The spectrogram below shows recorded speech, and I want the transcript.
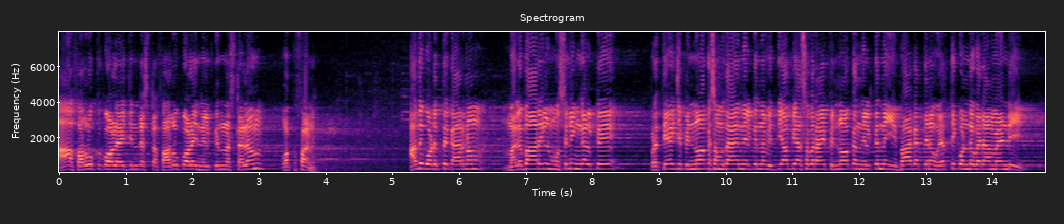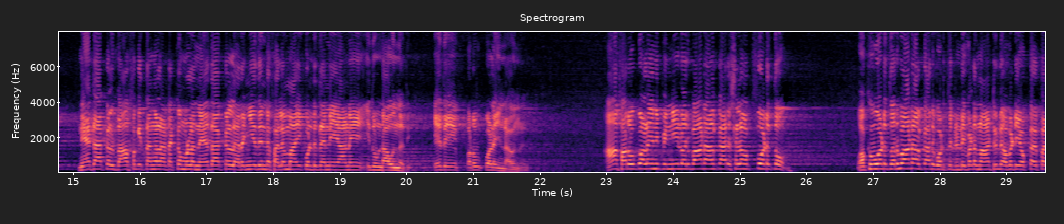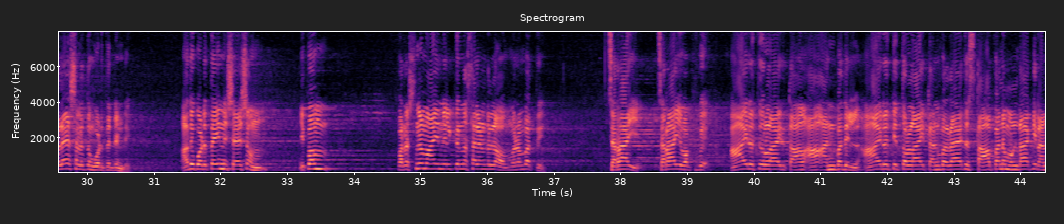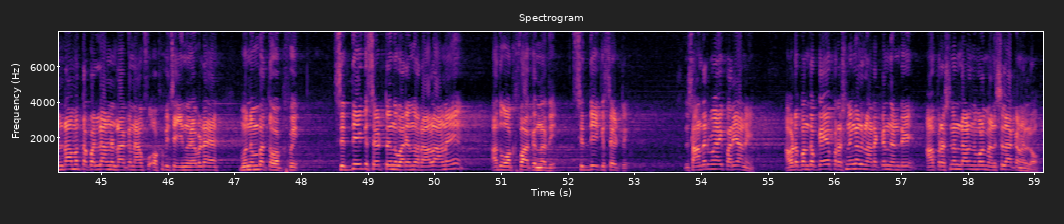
ആ ഫറൂഖ് കോളേജിന്റെ ഫറൂഖ് കോളേജ് നിൽക്കുന്ന സ്ഥലം വഖഫാണ്. അത് കൊടുത്ത് കാരണം മലബാറിൽ മുസ്ലിങ്ങൾക്ക് പ്രത്യേകിച്ച് പിന്നോക്ക സമുദായം നിൽക്കുന്ന വിദ്യാഭ്യാസപരമായി പിന്നോക്കം നിൽക്കുന്ന ഈ വിഭാഗത്തിനെ ഉയർത്തിക്കൊണ്ടുവരാൻ വേണ്ടി നേതാക്കൾ ബാഫക്കി തങ്ങൾ അടക്കമുള്ള നേതാക്കൾ ഇറങ്ങിയതിന്റെ ഫലമായി കൊണ്ട് തന്നെയാണ് ഇതുണ്ടാവുന്നത്. ഏത് ഫറൂഖ് കോളേജ് ഉണ്ടാവുന്നത്? ആ ഫറൂഖ് കോളേജിന് പിന്നീട് ഒരുപാട് ആൾക്കാർ ചില വഖഫ് കൊടുത്തു. വഖഫ് കൊടുത്ത് ഒരുപാട് ആൾക്കാർ കൊടുത്തിട്ടുണ്ട്. ഇവിടെ നാട്ടിലും അവിടെയൊക്കെ പല സ്ഥലത്തും കൊടുത്തിട്ടുണ്ട്. അത് കൊടുത്തതിന് ശേഷം ഇപ്പം പ്രശ്നമായി നിൽക്കുന്ന സ്ഥലമുണ്ടല്ലോ മുനമ്പത്ത്. ചെറായി ചെറായി വഖഫ് ആയിരത്തി തൊള്ളായിരത്തി അൻപതിൽ ആയിരത്തി തൊള്ളായിരത്തി അൻപത് അതായത് സ്ഥാപനം ഉണ്ടാക്കി രണ്ടാമത്തെ കൊല്ലാണ് ഉണ്ടാക്കുന്ന വഖഫ് ചെയ്യുന്നത്. എവിടെ? മുനമ്പത്തെ വഖഫ്. സിദ്ദീഖ് സെട്ട് എന്ന് പറയുന്ന ഒരാളാണ് അത് വഖഫാക്കുന്നത്. സിദ്ദീഖ് സെട്ട്. സാന്ദർഭികമായി പറയാണ്. അവിടെ ഇപ്പം എന്തൊക്കെ പ്രശ്നങ്ങൾ നടക്കുന്നുണ്ട്. ആ പ്രശ്നം എന്താണെന്ന് നമ്മൾ മനസ്സിലാക്കണമല്ലോ.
